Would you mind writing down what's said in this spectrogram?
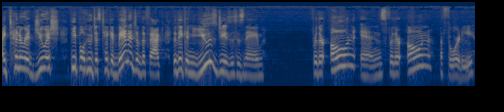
itinerant Jewish people who just take advantage of the fact that they can use Jesus' name for their own ends, for their own authority.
